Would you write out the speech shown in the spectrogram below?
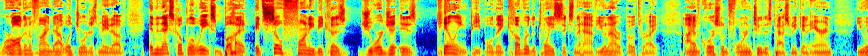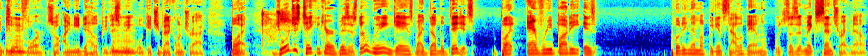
we're all going to find out what Georgia's made of in the next couple of weeks. But it's so funny because Georgia is killing people. They cover the 26 and a half. You and I were both right. I, of course, went 4 and 2 this past weekend. Aaron, you went 2 and mm-hmm. 4. So I need to help you this week. Mm-hmm. We'll get you back on track. But Georgia's taking care of business. They're winning games by double digits, but everybody is putting them up against Alabama, which doesn't make sense right now,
